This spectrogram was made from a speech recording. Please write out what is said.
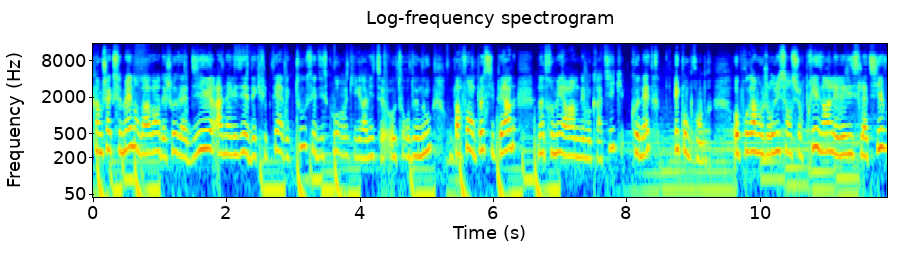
Comme chaque semaine, on va avoir des choses à dire, analyser et décrypter avec tous ces discours hein, qui gravitent autour de nous. parfois on peut s'y perdre. Notre meilleure arme démocratique, connaître et comprendre. Au programme aujourd'hui, sans surprise, hein, les législatives,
